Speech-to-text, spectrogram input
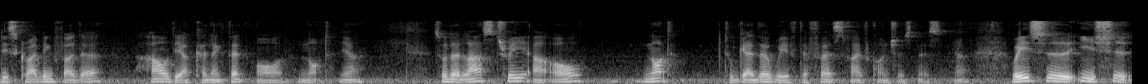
describing further how they are connected or not. Yeah. So the last three are all not together with the first five consciousness. Yeah? 唯是意识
